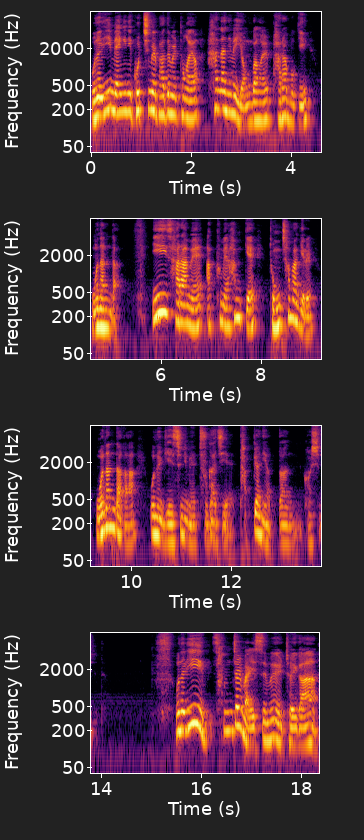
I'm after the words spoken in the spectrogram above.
오늘 이 맹인이 고침을 받음을 통하여 하나님의 영광을 바라보기 원한다. 이 사람의 아픔에 함께 동참하기를 원한다가 오늘 예수님의 두 가지의 답변이었던 것입니다. 오늘 이 3절 말씀을 저희가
